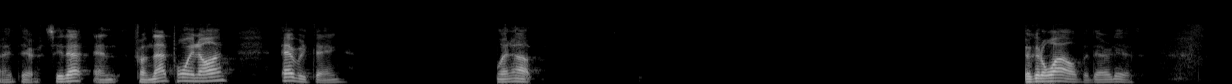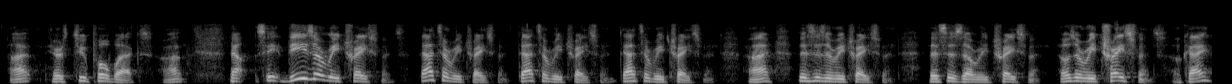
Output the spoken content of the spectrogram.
Right there. See that? And from that point on, everything went up. Took it a while, but there it is. All right, here's two pullbacks. All right, now see these are retracements. That's a retracement. That's a retracement. That's a retracement. All right, this is a retracement. This is a retracement. Those are retracements. Okay.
